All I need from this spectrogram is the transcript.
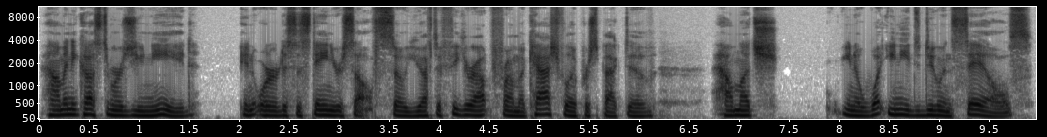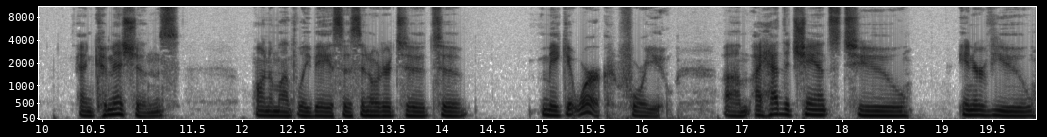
how many customers you need in order to sustain yourself. So you have to figure out from a cash flow perspective how much, you know, what you need to do in sales and commissions on a monthly basis in order to to make it work for you. Um, I had the chance to interview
